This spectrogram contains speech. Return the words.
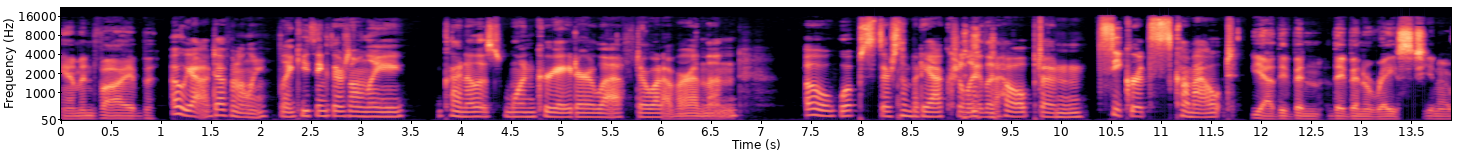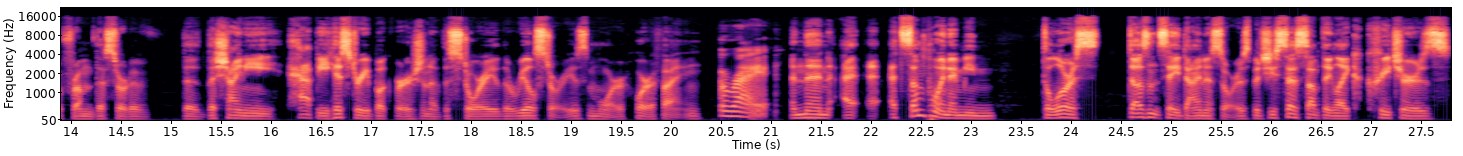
Hammond vibe. Oh yeah, definitely. Like you think there's only kind of this one creator left or whatever, and then oh whoops, there's somebody actually that helped, and secrets come out. Yeah, they've been they've been erased, you know, from the sort of the the shiny happy history book version of the story. The real story is more horrifying. Right. And then I, at some point, I mean, Dolores doesn't say dinosaurs, but she says something like creatures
